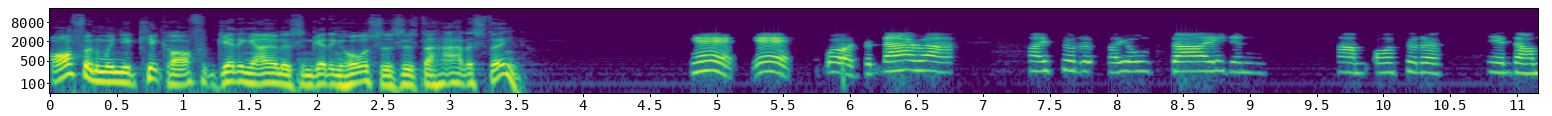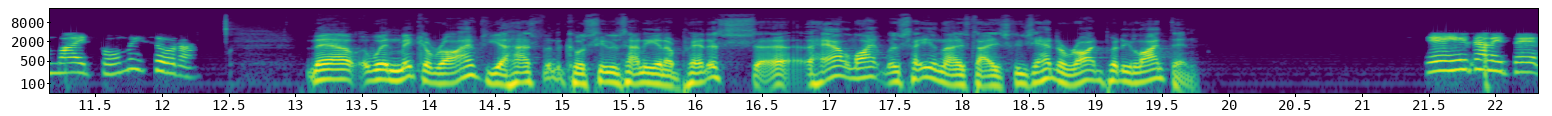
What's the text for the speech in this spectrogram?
Often, when you kick off, getting owners and getting horses is the hardest thing. Yeah, yeah, it was. But no, uh, they sort of they all stayed, and um, I sort of yeah, they were made for me, sort of. Now, when Mick arrived, your husband, of course, he was only an apprentice. Uh, how light was he in those days? Because you had to ride pretty light then. Yeah, he was only about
